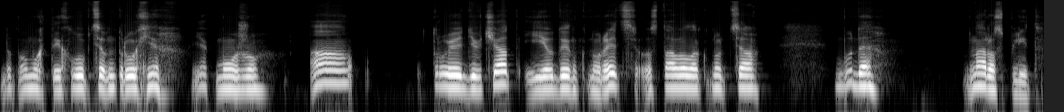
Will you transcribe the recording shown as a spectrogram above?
Допомогти хлопцям трохи, як можу. А троє дівчат і один кнурець оставила кнурця. Буде на розпліт.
